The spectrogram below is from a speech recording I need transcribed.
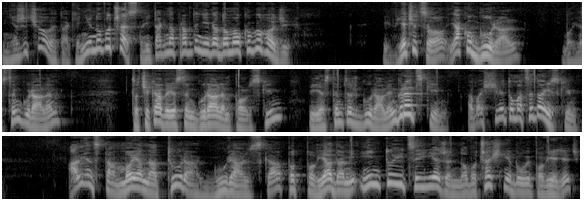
nieżyciowe takie, nienowoczesne i tak naprawdę nie wiadomo o kogo chodzi. I wiecie co? Jako góral, bo jestem góralem, to ciekawe, jestem góralem polskim i jestem też góralem greckim, a właściwie to macedońskim. A więc ta moja natura góralska podpowiada mi intuicyjnie, że nowocześnie byłoby powiedzieć,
